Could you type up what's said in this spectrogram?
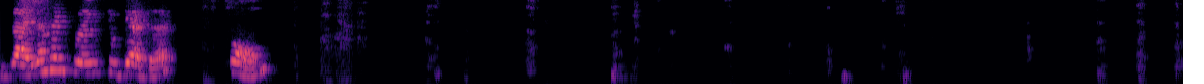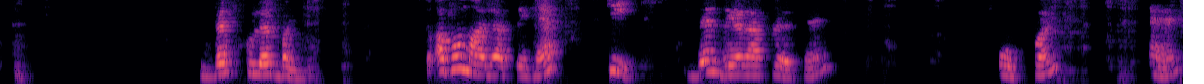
xylem and phloem together forms vascular bundle तो अब हम आ जाते हैं कि then there are present open and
